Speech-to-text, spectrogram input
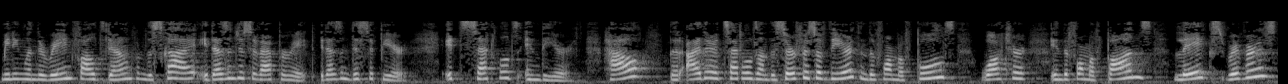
meaning when the rain falls down from the sky, it doesn't just evaporate, it doesn't disappear. It settles in the earth. How? That either it settles on the surface of the earth in the form of pools, water in the form of ponds, lakes, rivers,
